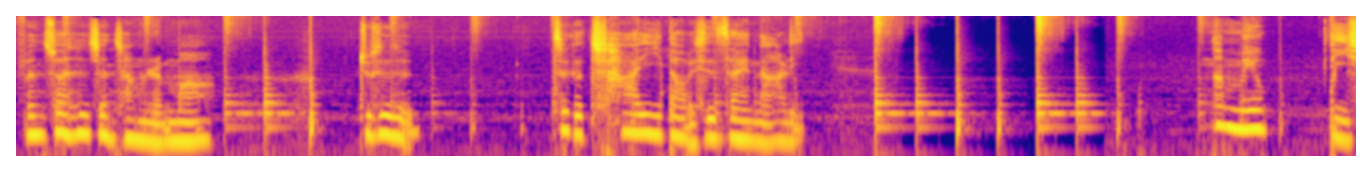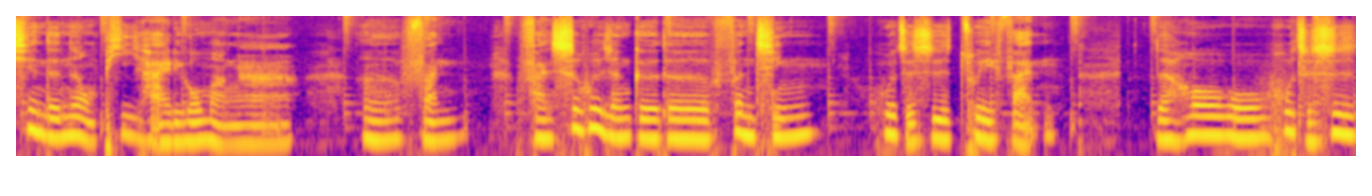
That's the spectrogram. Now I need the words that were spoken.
分算是正常人吗？就是。这个差异到底是在哪里？那没有底线的那种屁孩流氓啊，呃，反反社会人格的愤青，或者是罪犯，然后或者是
